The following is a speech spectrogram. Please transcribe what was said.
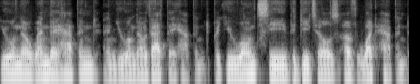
You will know when they happened and you will know that they happened, but you won't see the details of what happened.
